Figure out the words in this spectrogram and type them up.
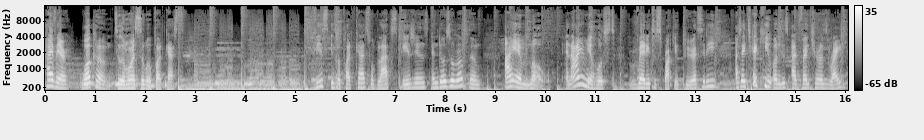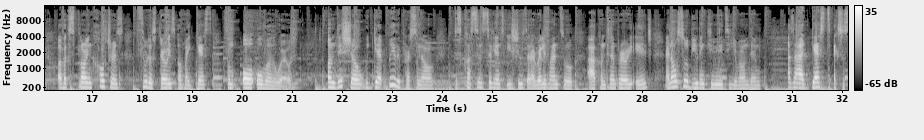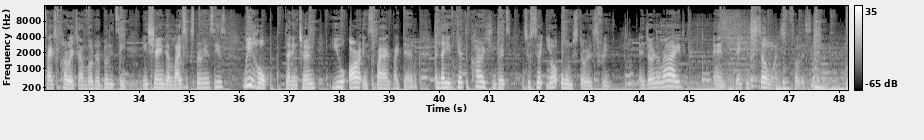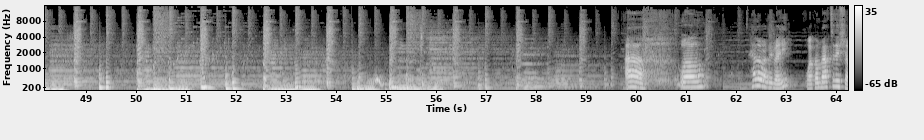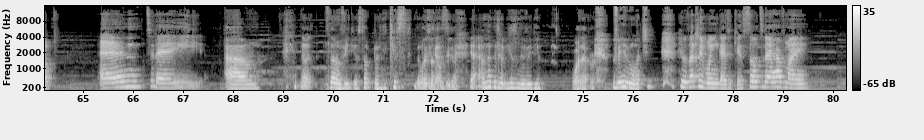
Hi there, welcome to the More Sibyl Podcast. This is a podcast for Blacks, Asians, and those who love them. I am Mo, and I am your host, ready to spark your curiosity as I take you on this adventurous ride of exploring cultures through the stories of my guests from all over the world. On this show, we get really personal, discussing salient issues that are relevant to our contemporary age and also building community around them. As our guests exercise courage and vulnerability in sharing their life's experiences, we hope that in turn you are inspired by them and that you get the courage needed to set your own stories free. Enjoy the ride and thank you so much for listening. Ah, well, hello everybody. Welcome back to the show. And today, um, no, it's not a video. Stop doing the kiss. Oh, it's not on video? Yeah, I'm not going to be using the video. Whatever. Very much. He was actually bringing guys a kiss. So today I have my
